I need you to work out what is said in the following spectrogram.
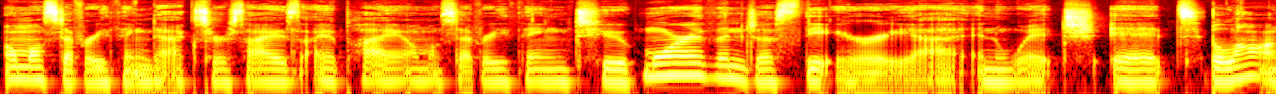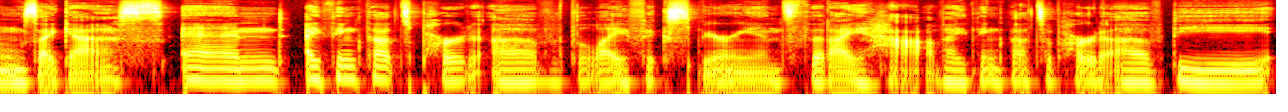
almost everything to exercise. I apply almost everything to more than just the area in which it belongs, I guess. And I think that's part of the life experience that I have. I think that's a part of the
